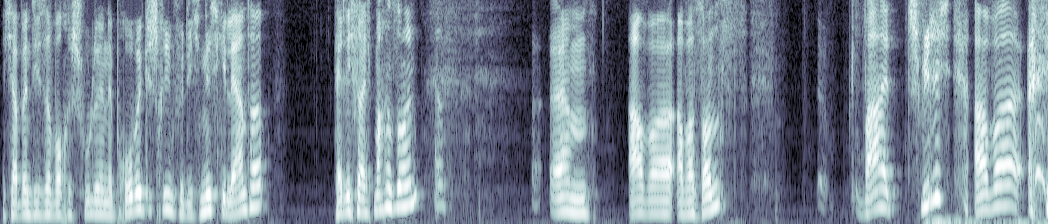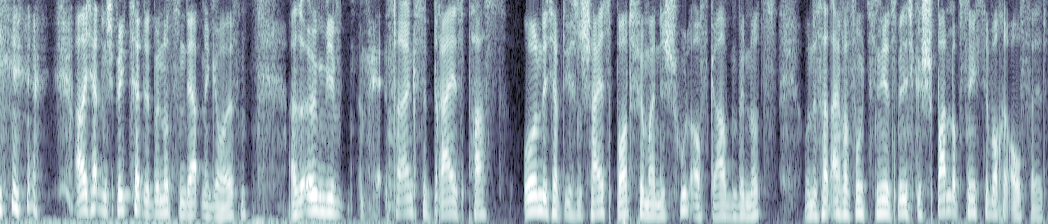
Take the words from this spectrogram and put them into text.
Ich habe in dieser Woche Schule eine Probe geschrieben, für die ich nicht gelernt habe. Hätte ich vielleicht machen sollen. Ähm, aber, aber sonst war halt schwierig, aber, aber ich hatte einen Spickzettel benutzt und der hat mir geholfen. Also irgendwie, solange es drei, es passt. Und ich habe diesen scheiß Bot für meine Schulaufgaben benutzt und es hat einfach funktioniert. Jetzt bin ich gespannt, ob es nächste Woche auffällt.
